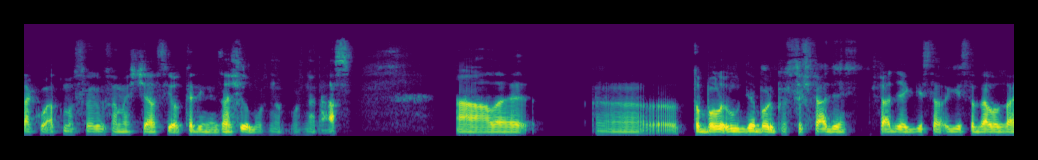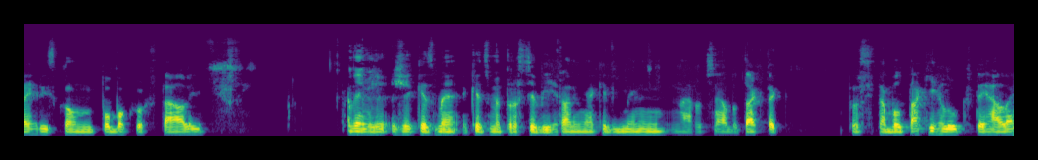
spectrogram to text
Takú atmosféru som ešte asi odtedy nezažil, možno, možno raz. Ale to boli, ľudia boli proste všade. Všade, kde sa, kde sa dalo za ihriskom, po bokoch stáli. Viem, že, že keď, sme, keď sme proste vyhrali nejaké výmeny náročné alebo tak, tak proste tam bol taký hluk v tej hale,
